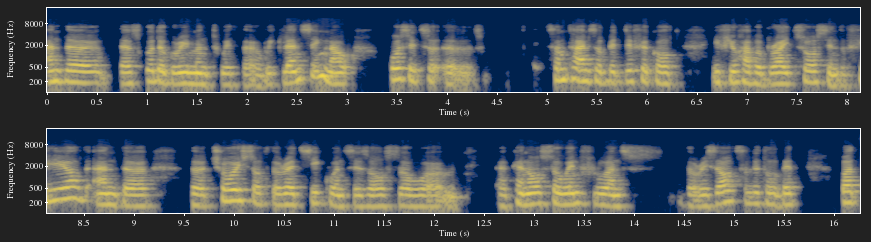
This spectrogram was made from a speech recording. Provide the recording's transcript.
and the, there's good agreement with uh, weak lensing. Now, of course, it's uh, sometimes a bit difficult if you have a bright source in the field and the, the choice of the red sequence is also um, uh, can also influence the results a little bit. But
